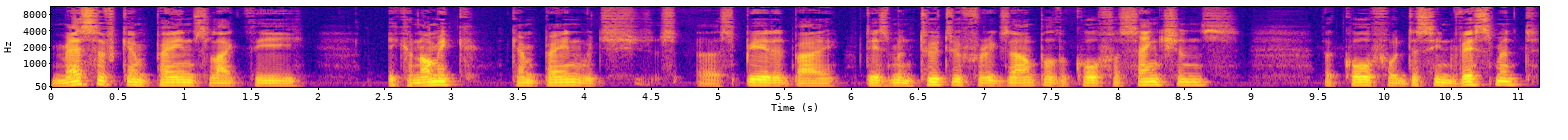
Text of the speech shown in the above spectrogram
massive campaigns like the economic campaign, which uh, spearheaded by Desmond Tutu, for example, the call for sanctions, the call for disinvestment,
